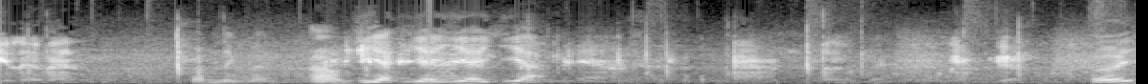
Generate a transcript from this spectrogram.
นี่เลยแม่นแป๊บนึงแม่งอ้าวเหี้ยเหี้ยเหี้ยเหี้ยอ่าเติมเลยมึงอยากเปลี่ยนเฮ้ย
